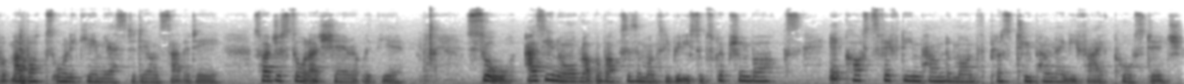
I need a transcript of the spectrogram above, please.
But my box only came yesterday on Saturday so I just thought I'd share it with you. So as you know Roccabox is a monthly beauty subscription box. It costs £15 a month plus £2.95 postage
